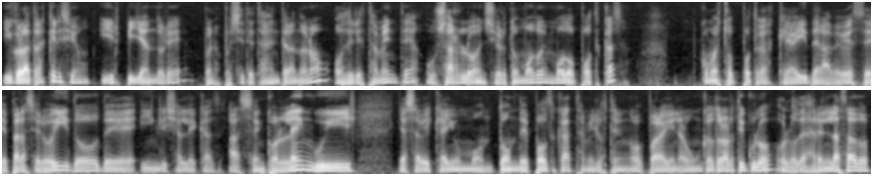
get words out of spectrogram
Y con la transcripción ir pillándole, bueno, pues si te estás enterando o no, o directamente usarlo en cierto modo en modo podcast como estos podcasts que hay de la BBC para ser oído, de English as Second Language. Ya sabéis que hay un montón de podcasts, también los tengo por ahí en algún que otro artículo, os lo dejaré enlazado,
